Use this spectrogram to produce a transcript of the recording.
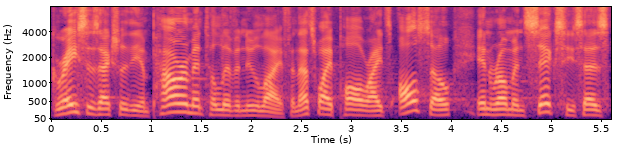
Grace is actually the empowerment to live a new life. And that's why Paul writes also in Romans 6, he says,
